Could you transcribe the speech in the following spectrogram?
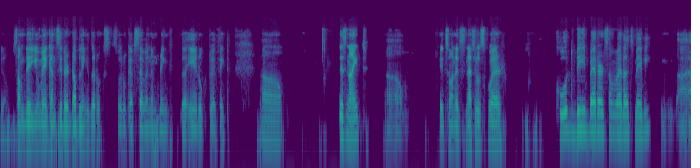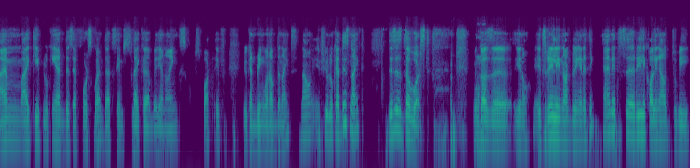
You know, someday you may consider doubling the rooks. So rook f7 and bring the a rook to f8. Uh, this knight, um, it's on its natural square. Could be better somewhere else, maybe. I'm I keep looking at this f4 square. That seems like a very annoying spot if you can bring one of the knights. Now, if you look at this knight, this is the worst because uh, you know it's really not doing anything and it's uh, really calling out to be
